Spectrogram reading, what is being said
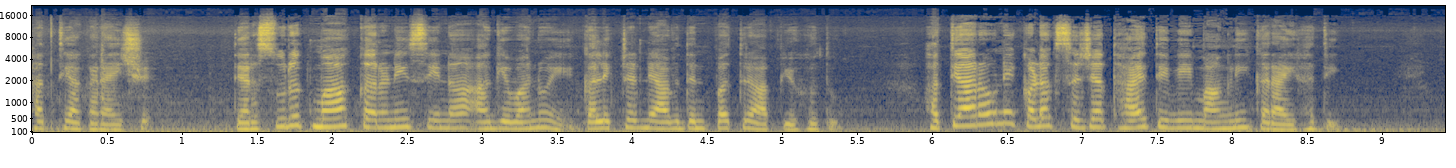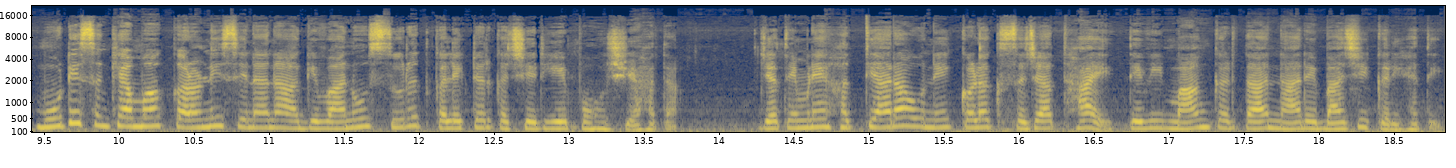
હત્યા કરાઈ છે. ત્યારે સુરતમાં કરણી સેના આગેવાનોએ કલેક્ટરને આવેદનપત્ર આપ્યું હતું. હત્યારાઓને કડક સજા થાય તેવી માંગણી કરાઈ હતી. મોટી સંખ્યામાં કરણી સેનાના આગેવાનો સુરત કલેક્ટર કચેરીએ પહોંચ્યા હતા, જ્યાં તેમણે હત્યારાઓને કડક સજા થાય તેવી માંગ કરતા નારેબાજી કરી હતી.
